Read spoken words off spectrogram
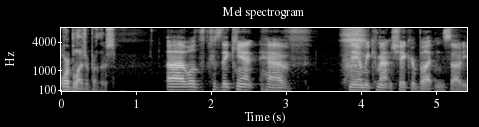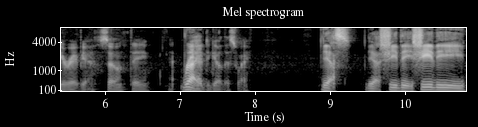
or Bludgeon Brothers. Uh, well, because they can't have Naomi come out and shake her butt in Saudi Arabia, so they, they Right. had to go this way. Yes, yes, she the she the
